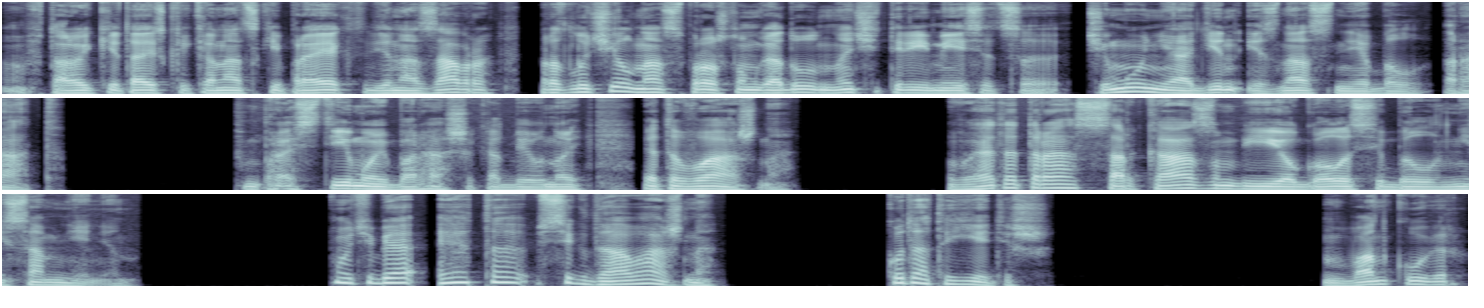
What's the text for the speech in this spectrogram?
Второй китайско-канадский проект «Динозавр» разлучил нас в прошлом году на 4 месяца, чему ни один из нас не был рад. «Прости, мой барашек отбивной, это важно». В этот раз сарказм в ее голосе был несомненен. «У тебя это всегда важно. Куда ты едешь?» «В Ванкувер».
